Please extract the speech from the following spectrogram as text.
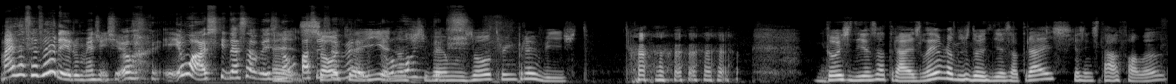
Mas é fevereiro, minha gente. Eu, eu acho que dessa vez é, não passa de fevereiro. Só que aí nós tivemos Deus. outro imprevisto. dois dias atrás. Lembra dos dois dias atrás que a gente estava falando?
